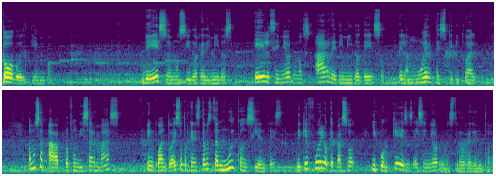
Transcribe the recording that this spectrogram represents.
todo el tiempo. De eso hemos sido redimidos. El Señor nos ha redimido de eso, de la muerte espiritual. Vamos a, profundizar más en cuanto a esto porque necesitamos estar muy conscientes de qué fue lo que pasó y por qué es el Señor nuestro redentor.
